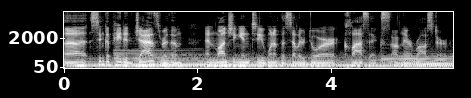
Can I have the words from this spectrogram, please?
a syncopated jazz rhythm and launching into one of the cellar door classics on their roster.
